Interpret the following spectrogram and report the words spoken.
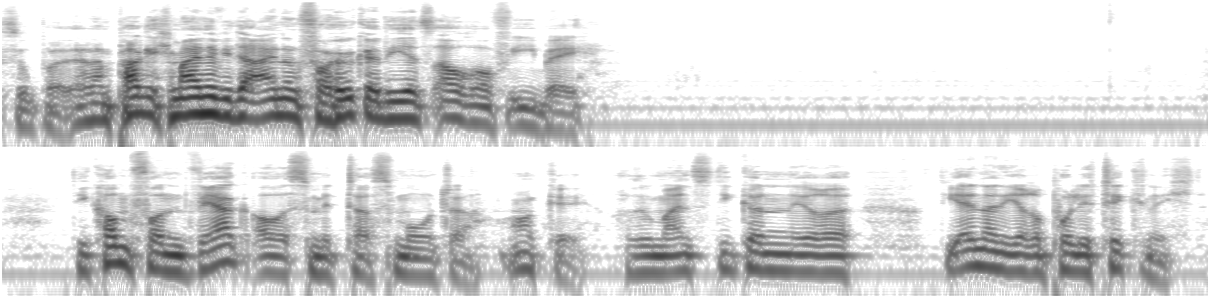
Super. Ja, dann packe ich meine wieder ein und verhöker die jetzt auch auf Ebay. Die kommen von Werk aus mit Tasmota. Okay. Also du meinst, die können ihre, die ändern ihre Politik nicht.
